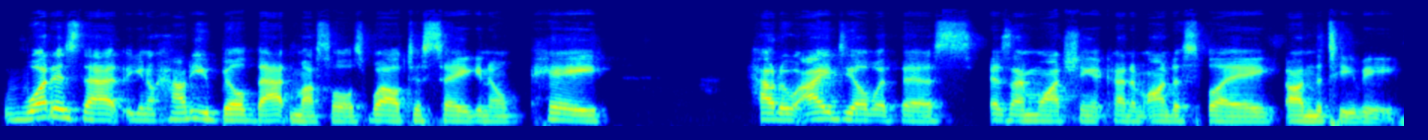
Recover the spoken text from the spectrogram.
What is that you know how do you build that muscle as well to say you know hey how do i deal with this as i'm watching it kind of on display on the tv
